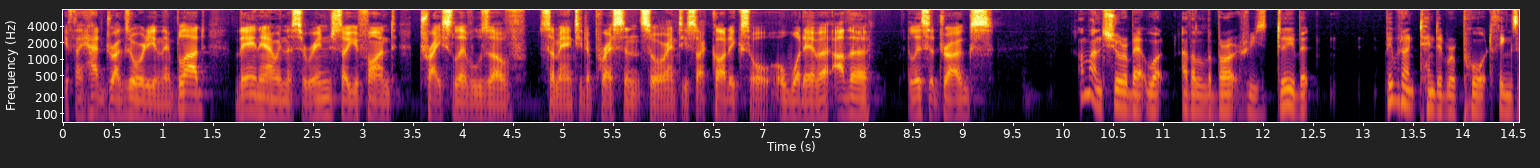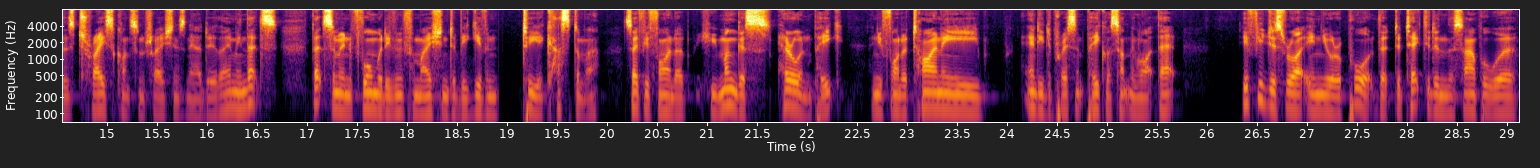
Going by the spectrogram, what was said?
if they had drugs already in their blood, they're now in the syringe. So you find trace levels of some antidepressants or antipsychotics or, or whatever, other illicit drugs. I'm unsure about what other laboratories do, but people don't tend to report things as trace concentrations now, do they? I mean, that's that's some informative information to be given to your customer. So if you find a humongous heroin peak and you find a tiny antidepressant peak or something like that, if you just write in your report that detected in the sample were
